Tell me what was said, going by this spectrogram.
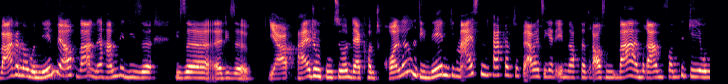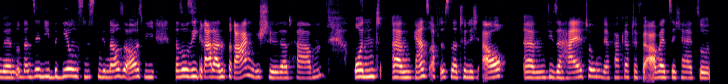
wahrgenommen und nehmen wir auch wahr, ne, haben wir diese, diese, äh, diese ja, Haltung, Funktion der Kontrolle und die nehmen die meisten Fachkräfte für Arbeitssicherheit eben auch da draußen wahr im Rahmen von Begehungen und dann sehen die Begehungslisten genauso aus, wie das, was Sie gerade an Fragen geschildert haben. Und ähm, ganz oft ist natürlich auch ähm, diese Haltung der Fachkräfte für Arbeitssicherheit so,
